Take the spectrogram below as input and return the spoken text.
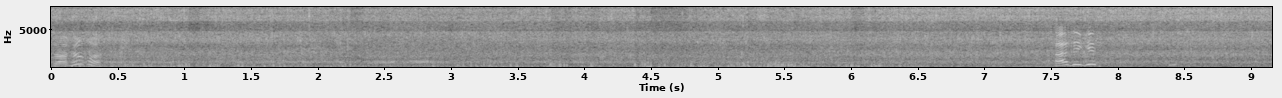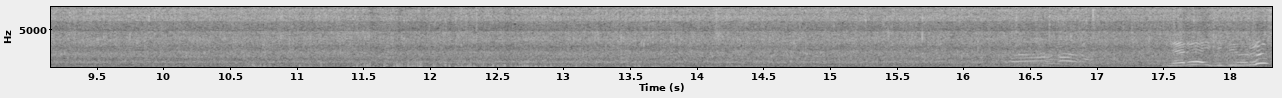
Trafik var. Hadi git. Nereye gidiyoruz?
